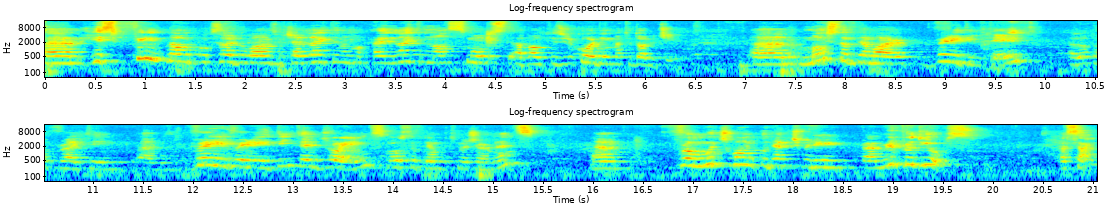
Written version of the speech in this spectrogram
um, his field notebooks are the ones which enlighten, enlighten us most about his recording methodology. Um, most of them are very detailed, a lot of writing, um, very, very detailed drawings, most of them with measurements. Um, from which one could actually um, reproduce a site.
